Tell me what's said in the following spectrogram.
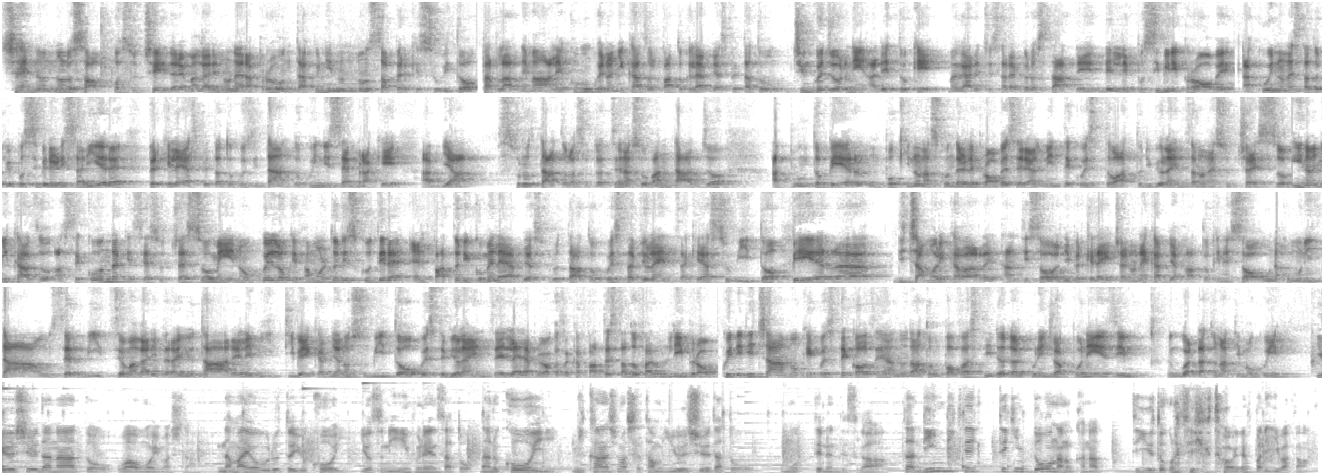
cioè non, non, lo so, può succedere, magari non era pronta, quindi non, non, so perché subito parlarne male. Comunque in ogni caso il fatto che lei abbia aspettato 5 giorni ha detto che magari ci sarebbero state delle possibili prove a cui non è stato più possibile risalire perché lei ha aspettato così tanto, quindi sembra che abbia sfruttato la situazione a suo vantaggio appunto per un pochino nascondere le prove se realmente questo atto di violenza non è successo. In ogni caso a seconda che sia successo o meno quello che fa molto discutere è il fatto di come lei abbia sfruttato questa violenza che ha subito per diciamo ricavare tanti soldi perché lei cioè non è che abbia fatto che ne so una comunità un servizio magari per aiutare le vittime che abbiano subito queste violenze lei la prima cosa che ha fatto è stato fare un libro quindi diciamo che queste cose hanno dato un po' fastidio ad alcuni giapponesi guardate un attimo qui 優秀だなとは思いました名前を売るという行為要するにインフルエンサーとなる行為に関しましては多分優秀だと 思ってるんですがただ倫理的にどうなのかなっていうところでいくとやっぱり違和感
